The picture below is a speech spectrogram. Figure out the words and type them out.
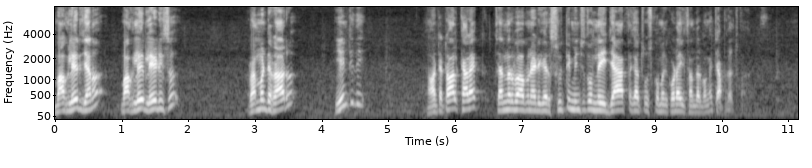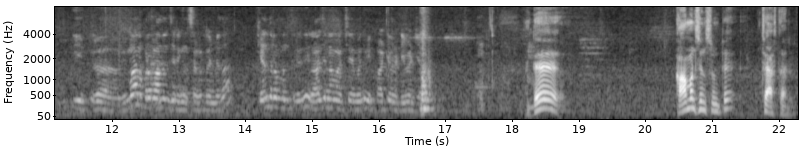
మాకు లేరు జనం మాకు లేరు లేడీసు. రమ్మంటే రారు. ఏంటిది? Not at all correct Chandrababu Naidu garu శృతి మించుతుంది. జాగ్రత్తగా చూసుకోమని కూడా ఈ సందర్భంగా చెప్పదలుచుకున్నాను. ఈ ప్ర- విమాన ప్రమాదం జరిగిన సంఘటన మీద కేంద్ర మంత్రిని రాజీనామా చేయమని మీ పార్టీ ఏమైనా డిమాండ్ చేస్తారు అంటే కామన్ సెన్స్ ఉంటే చేస్తారు.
